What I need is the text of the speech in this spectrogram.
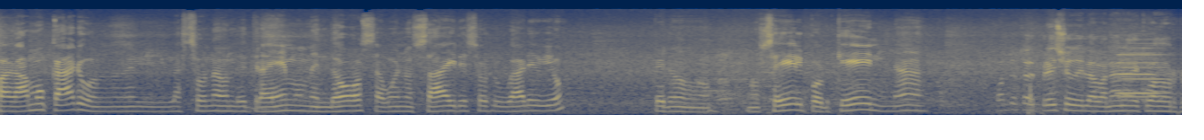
Pagamos caro en la zona donde traemos, Mendoza, Buenos Aires, esos lugares, vio. Pero no sé el por qué ni nada. ¿Cuánto está el precio de la banana de Ecuador?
